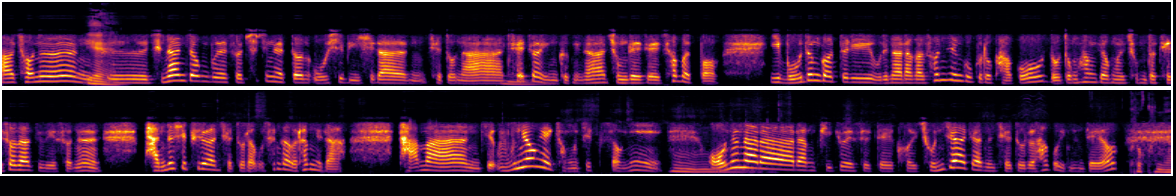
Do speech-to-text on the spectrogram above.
아, 저는 예. 그 지난 정부에서 추진했던 52시간 제도나 음. 최저임금이나 중대재해처벌법 이 모든 것들이 우리나라가 선진국으로 가고 노동 환경을 좀 더 개선하기 위해서는 반드시 필요한 제도라고 생각을 합니다. 다만 이제 운영의 경직성이 음. 어느 나라랑 비교했을 때 거의 존재하지 않는 제도를 하고 있는데요. 그렇군요.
